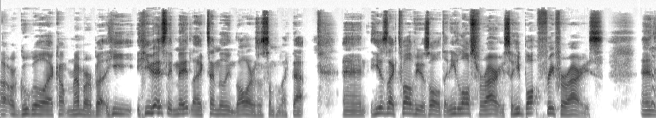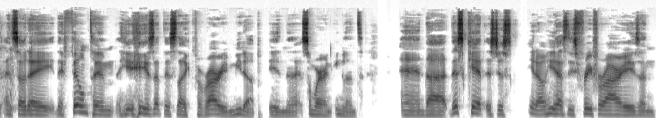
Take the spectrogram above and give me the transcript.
uh, or Google. I can't remember, but he he basically made like ten million dollars or something like that. And he was like twelve years old, and he loves Ferraris, so he bought three Ferraris. And and so they they filmed him. He is at this like Ferrari meetup in uh, somewhere in England, and uh, this kid is just you know he has these free Ferraris and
